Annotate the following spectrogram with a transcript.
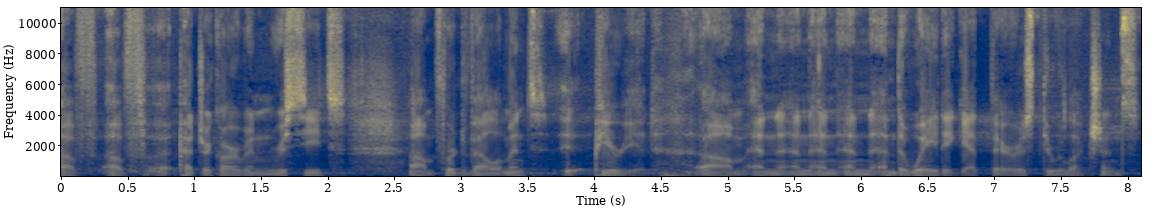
of, of uh, petrocarbon receipts um, for development. Period. Um, and and and and the way to get there is through elections.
